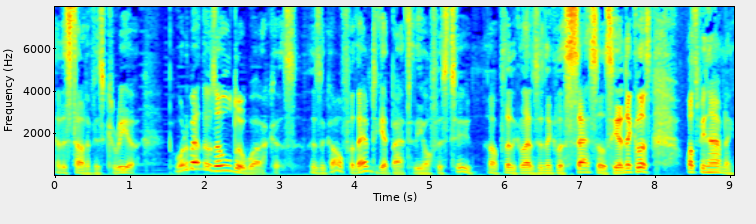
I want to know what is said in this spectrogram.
at the start of his career. But what about those older workers? There's a call for them to get back to the office too. Our political editor Nicholas Cecil's here. Nicholas, what's been happening?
